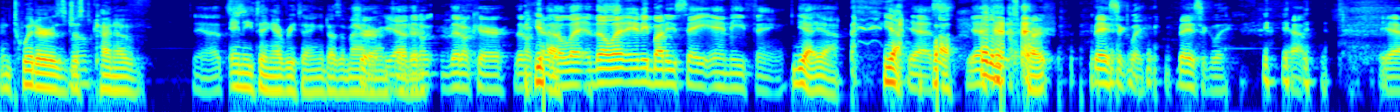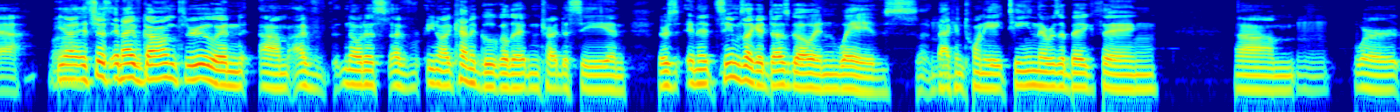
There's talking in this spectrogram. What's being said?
And Twitter is just kind of Yeah. It's anything, everything. It doesn't matter. Sure. Yeah. They don't. They don't care. They don't Yeah. care. They'll let. They'll let anybody say anything. Yeah, yeah, yeah. Yes. Well, Yeah. for the most part. Basically. Basically. Yeah. Yeah. yeah it's just and i've gone through and um i've noticed i've you know i kind of googled it and tried to see and there's and it seems like it does go in waves back Mm-hmm. in 2018 there was a big thing um mhm. where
